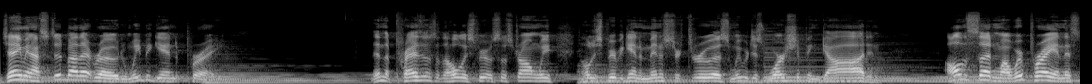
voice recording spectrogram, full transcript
Jamie and I stood by that road and we began to pray. Then the presence of the Holy Spirit was so strong, we, the Holy Spirit began to minister through us, and we were just worshiping God. And all of a sudden, while we're praying, this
